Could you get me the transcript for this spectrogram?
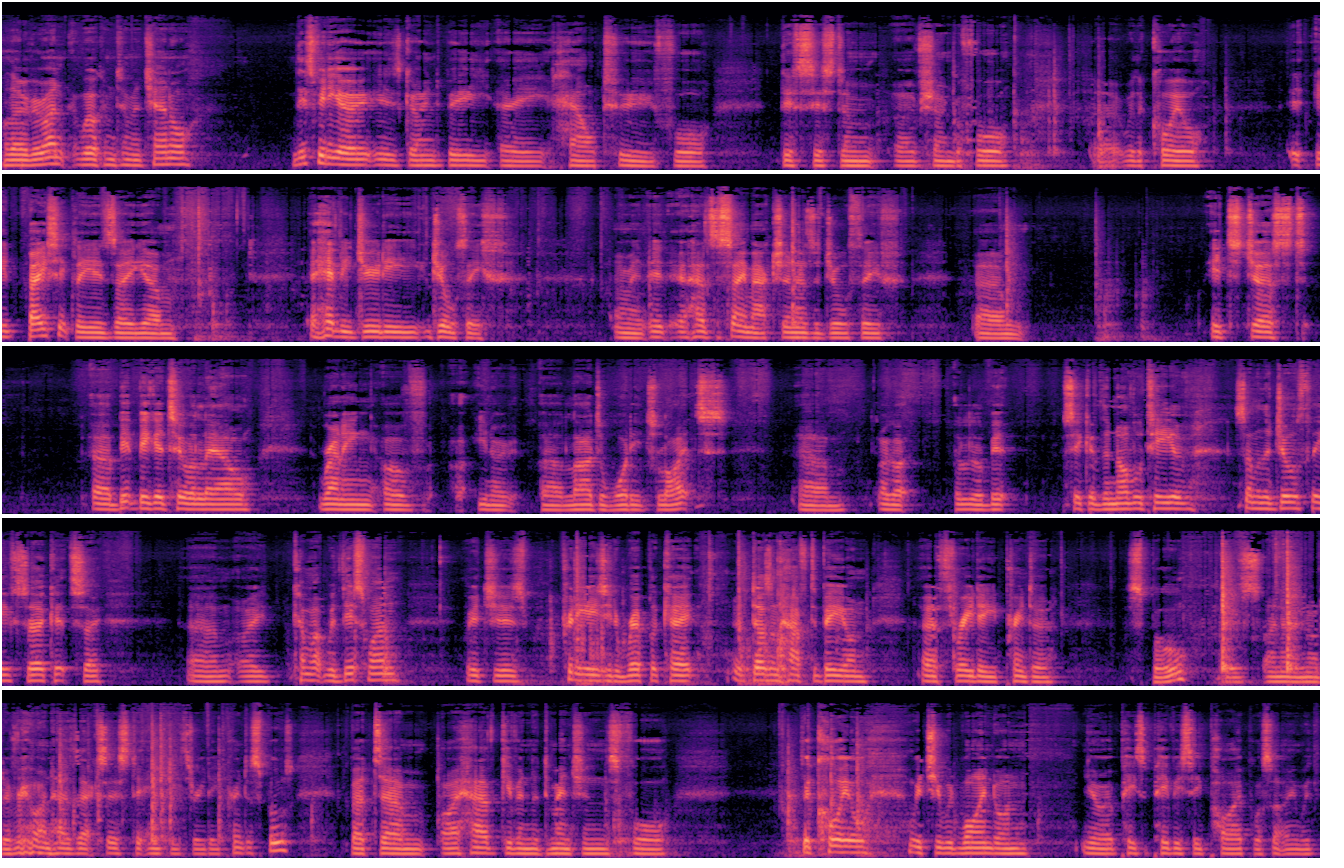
Hello everyone, welcome to my channel. This video is going to be a how-to for this system I've shown before uh, with a coil. It, it basically is a, um, a heavy-duty joule thief. I mean, it, it, has the same action as a joule thief. Um, it's just a bit bigger to allow running of you know uh, larger wattage lights. Um, I got a little bit sick of the novelty of some of the joule thief circuits, so um, I come up with this one, which is pretty easy to replicate. It doesn't have to be on a 3D printer spool, because I know not everyone has access to empty 3D printer spools but um, I have given the dimensions for the coil which you would wind on you know a piece of PVC pipe or something with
